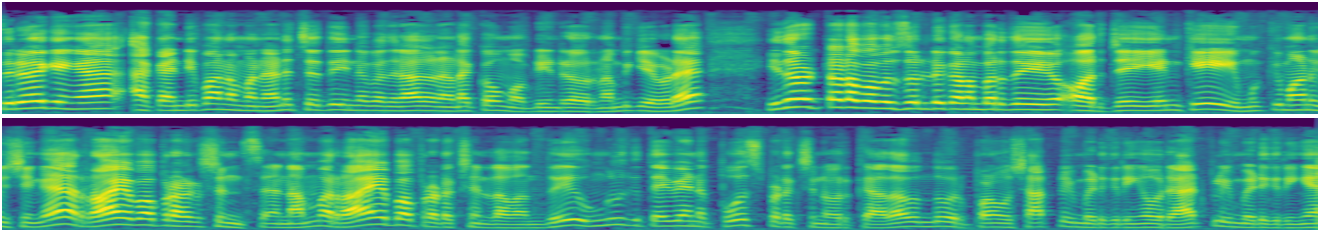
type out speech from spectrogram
சரி ஓகேங்க. கண்டிப்பாக நம்ம நினச்சது இன்னும் கொஞ்ச நாள் நடக்கும் அப்படின்ற ஒரு நம்பிக்கையோட இதோட டாடா பாபா சொல்லிட்டு கிளம்புறது ஆர் ஜே என்கே முக்கியமான விஷயங்க ராயபா ப்ரொடக்ஷன்ஸ் நம்ம ராயபா ப்ரொடக்ஷனில் வந்து உங்களுக்கு தேவையான போஸ்ட் ப்ரொடக்ஷன் ஒர்க் அதாவது வந்து ஒரு படம் ஷார்ட் ஃபிலிம் எடுக்கிறீங்க ஒரு ஆட் ஃபிலிம் எடுக்கிறீங்க.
